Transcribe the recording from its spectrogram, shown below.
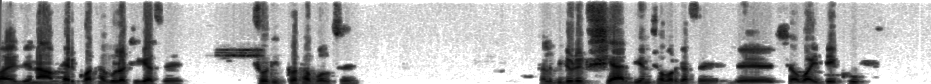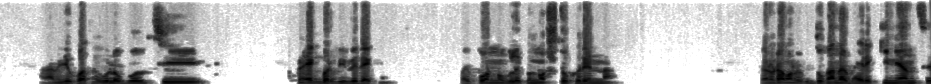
হয় যে, না, ভাইয়ের কথাগুলো ঠিক আছে, সঠিক কথা বলছে, তাহলে ভিডিওটা একটু শেয়ার দিয়েন সবার কাছে যে, সবাই দেখুক। আমি যে কথাগুলো বলছি একবার ভেবে দেখেন। ভাই, পণ্যগুলো একটু নষ্ট করেন না। কারণ ওটা আমার দোকানের বাইরে কিনে আনছে,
